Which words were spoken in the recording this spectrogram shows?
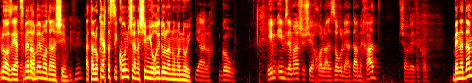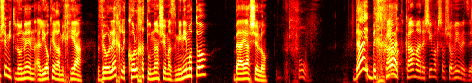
לא, זה יעצבן הרבה מאוד אנשים. אתה לוקח את הסיכון שאנשים יורידו לנו מנוי. יאללה, גו. אם אם זה משהו שיכול לעזור לאדם אחד, שווה את הכל. בן אדם שמתלונן על יוקר המחיה והולך לכל חתונה שמזמינים אותו, בעיה שלו. די, כמה- בחייאת. כמה אנשים עכשיו שומעים את זה?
